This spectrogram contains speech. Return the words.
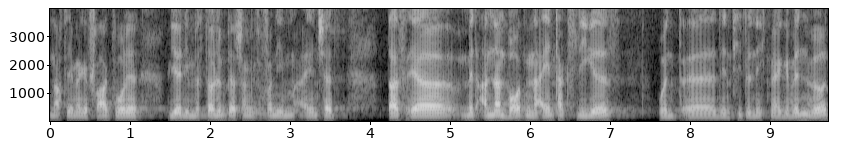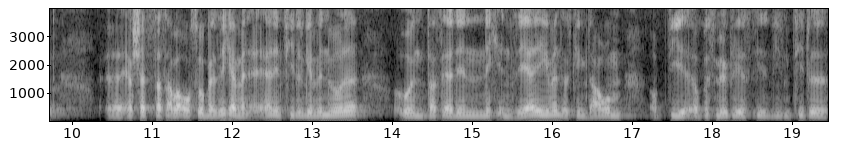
nachdem er gefragt wurde, wie er die Mr. Olympia-Chance von ihm einschätzt, dass er mit anderen Worten eine Eintagsfliege ist und äh, den Titel nicht mehr gewinnen wird. Äh, er schätzt das aber auch so bei sich, wenn er den Titel gewinnen würde und dass er den nicht in Serie gewinnt. Es ging darum, ob, die, ob es möglich ist, die, diesen Titel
